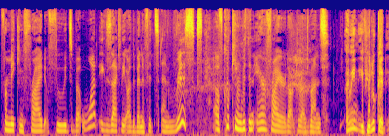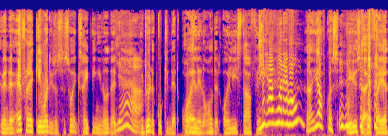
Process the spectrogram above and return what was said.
for making fried foods, but what exactly are the benefits and risks of cooking with an air fryer, Dr. Rajbans? I mean, if you look at when the air fryer came out, it was so exciting, you know, that Yeah. you don't have to cook in that oil and all that oily stuff. And, Do you have one at home? uh, yeah, of course. We use an air fryer.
